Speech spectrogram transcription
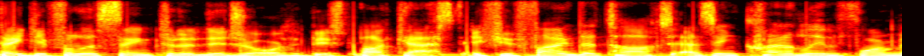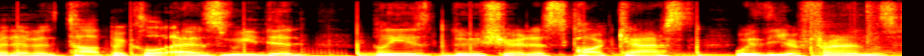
Thank you for listening to the Digital Orthopedics Podcast. If you find the talks as incredibly informative and topical as we did, please do share this podcast with your friends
